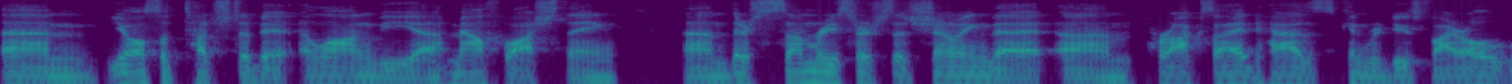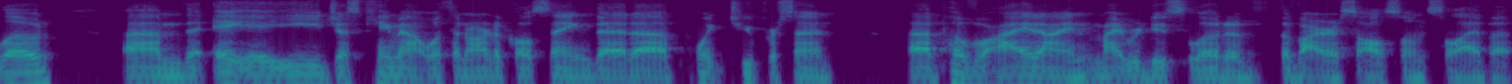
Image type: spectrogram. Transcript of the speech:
Um, you also touched a bit along the uh, mouthwash thing. Um, there's some research that's showing that um, peroxide has can reduce viral load. Um, the AAE just came out with an article saying that uh, 0.2% uh, povidone might reduce the load of the virus also in saliva.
